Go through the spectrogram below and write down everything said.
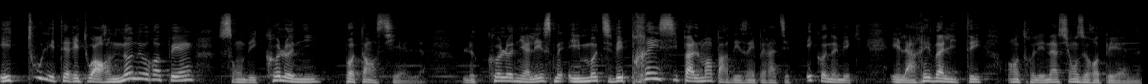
et tous les territoires non européens sont des colonies potentielles. Le colonialisme est motivé principalement par des impératifs économiques et la rivalité entre les nations européennes.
